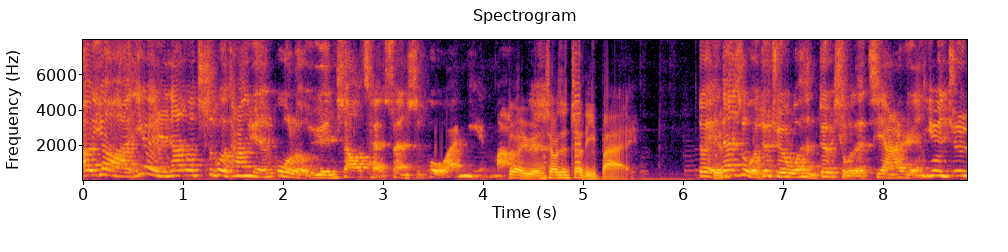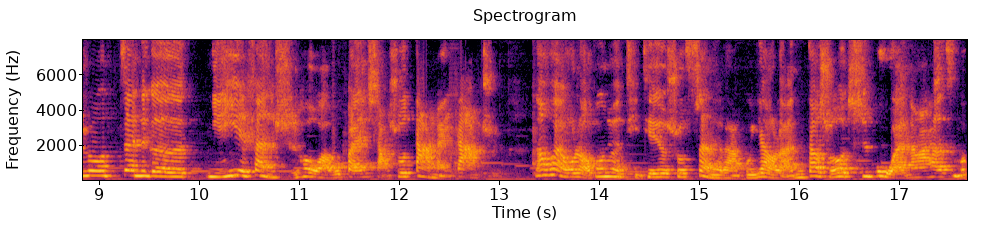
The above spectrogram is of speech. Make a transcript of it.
哦，要啊，因为人家说吃过汤圆，过了元宵才算是过完年嘛。对，元宵是这礼拜。对，但是我就觉得我很对不起我的家人，因为就是说在那个年夜饭的时候啊，我本来想说大买大煮。那后来我老公就很体贴，就说算了啦，不要啦，你到时候吃不完啊，还要怎么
